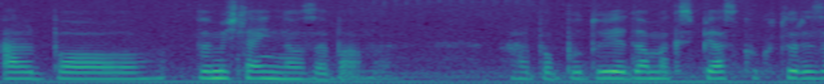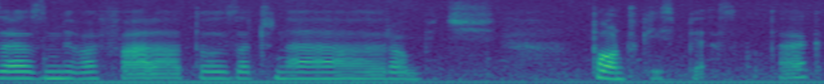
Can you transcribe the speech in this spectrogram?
albo wymyśla inną zabawę. Albo buduje domek z piasku, który zaraz zmywa fala, to zaczyna robić pączki z piasku, tak?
